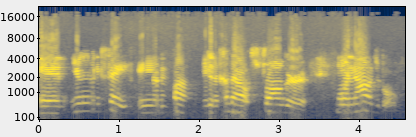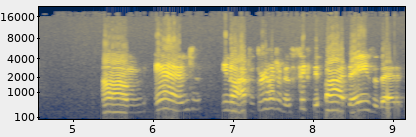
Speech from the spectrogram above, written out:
and you're gonna be safe, and you're gonna be fine. You're gonna come out stronger, more knowledgeable. Um, and you know, after 365 days of that,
